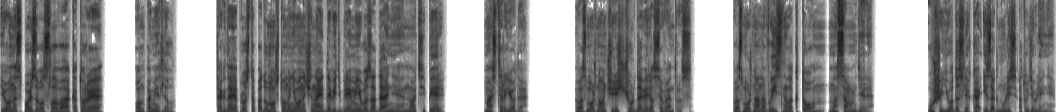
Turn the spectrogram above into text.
И он использовал слова, которые...» Он помедлил. Тогда я просто подумал, что на него начинает давить бремя его задания, но теперь... Мастер Йода. Возможно, он чересчур доверился Вентрус. Возможно, она выяснила, кто он на самом деле. Уши Йода слегка изогнулись от удивления.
